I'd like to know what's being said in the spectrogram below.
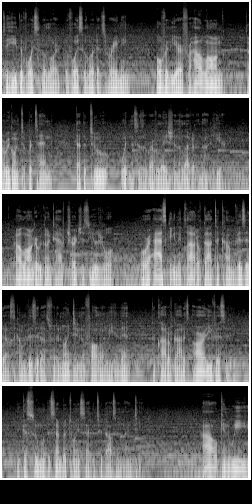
to heed the voice of the Lord, the voice of the Lord that's reigning over the earth. For how long are we going to pretend that the two witnesses of Revelation 11 are not here? How long are we going to have church as usual? Or we're asking the cloud of God to come visit us, come visit us for the anointing to fall on me. And then the cloud of God is already visited in Kisumu, December 22nd, 2019. How can we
